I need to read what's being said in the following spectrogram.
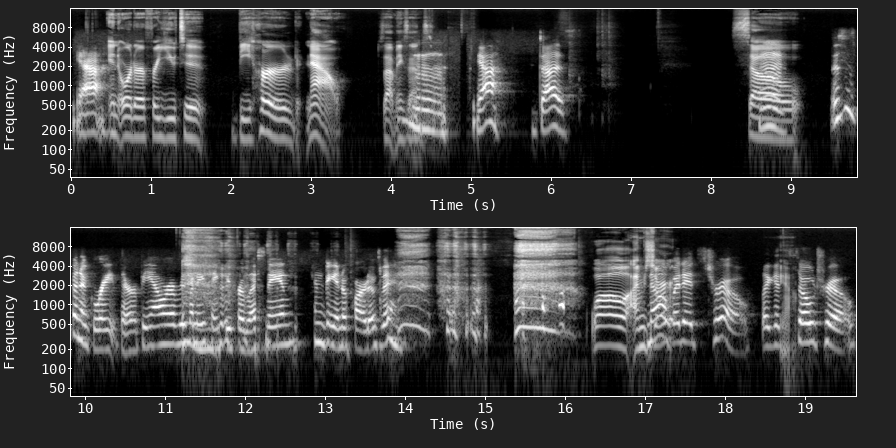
yeah. In order for you to be heard now. Does that make sense? Mm. Yeah, it does. So mm. This has been a great therapy hour, everybody. Thank you for listening and being a part of this. well, I'm sure. No, but it's true. Like it's yeah. so true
